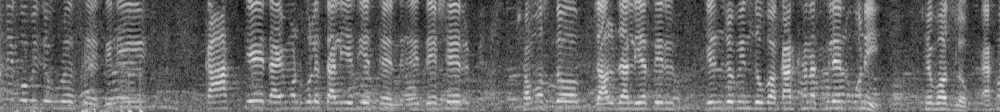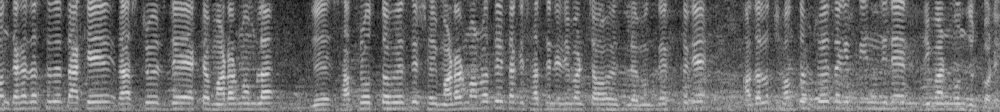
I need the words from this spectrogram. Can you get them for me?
অনেক অভিযোগ রয়েছে, তিনি কাজকে ডায়মন্ড বলে চালিয়ে দিয়েছেন। এই দেশের সমস্ত জাল জালিয়াতির কেন্দ্রবিন্দু বা কারখানা ছিলেন উনি, সে ভদ্রলোক। এখন দেখা যাচ্ছে যে তাকে রাষ্ট্রের যে একটা মার্ডার মামলা, যে ছাত্র হত্যা হয়েছে, সেই মার্ডার মামলাতেই তাকে সাত দিনের রিমান্ড চাওয়া হয়েছিল এবং দেশ থেকে আদালত সন্তুষ্ট হয়ে তাকে তিন দিনের রিমান্ড মঞ্জুর করে।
